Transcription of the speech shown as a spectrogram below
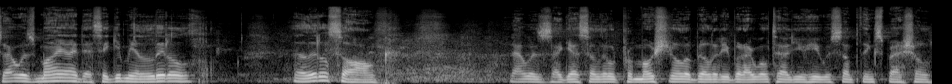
That was my idea. I said, give me a little, a little song. That was, I guess, a little promotional ability, but I will tell you he was something special.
